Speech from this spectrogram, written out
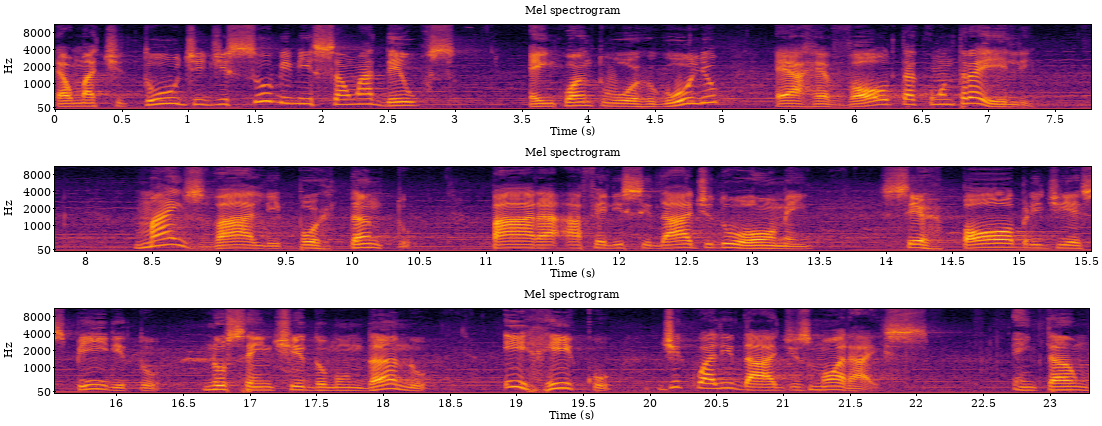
é uma atitude de submissão a Deus, enquanto o orgulho é a revolta contra ele. Mais vale, portanto, para a felicidade do homem ser pobre de espírito no sentido mundano e rico de qualidades morais. Então,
